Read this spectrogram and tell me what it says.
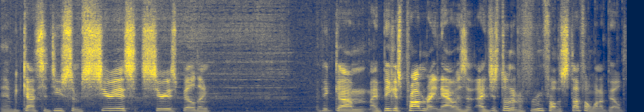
And we got to do some serious, serious building. I think um, my biggest problem right now is that I just don't have enough room for all the stuff I want to build.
